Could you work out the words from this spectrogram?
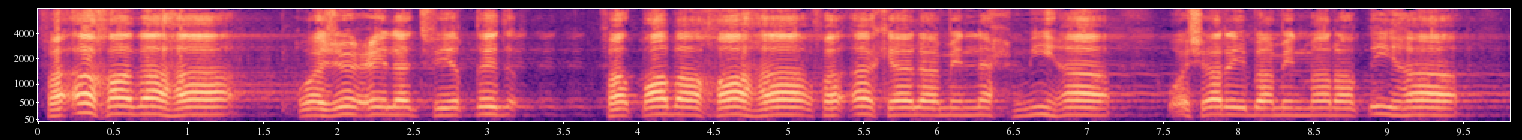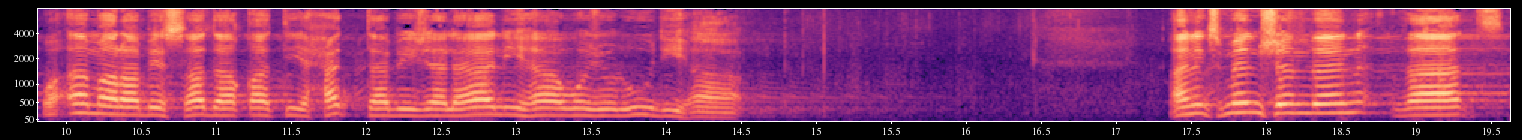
فأخذها وجعلت في قدر فطبخها فأكل من لحمها وشرب من مرقها وأمر بالصدقة حتى بجلالها وجلودها. And it's mentioned then that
